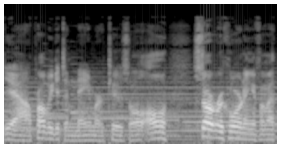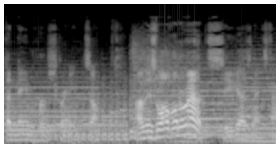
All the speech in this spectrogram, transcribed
yeah, I'll probably get to name her too. So I'll, I'll start recording if I'm at the name her screen. So, I'm this Waffle and See you guys next time.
